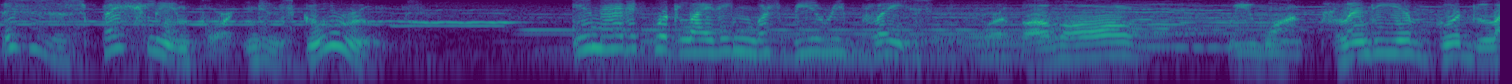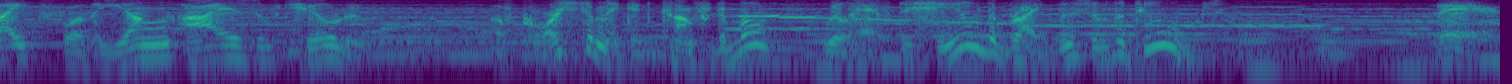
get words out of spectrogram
This is especially important in schoolrooms. Inadequate lighting must be replaced, for above all, we want plenty of good light for the young eyes of children. Of course, to make it comfortable, we'll have to shield the brightness of the tubes. There.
